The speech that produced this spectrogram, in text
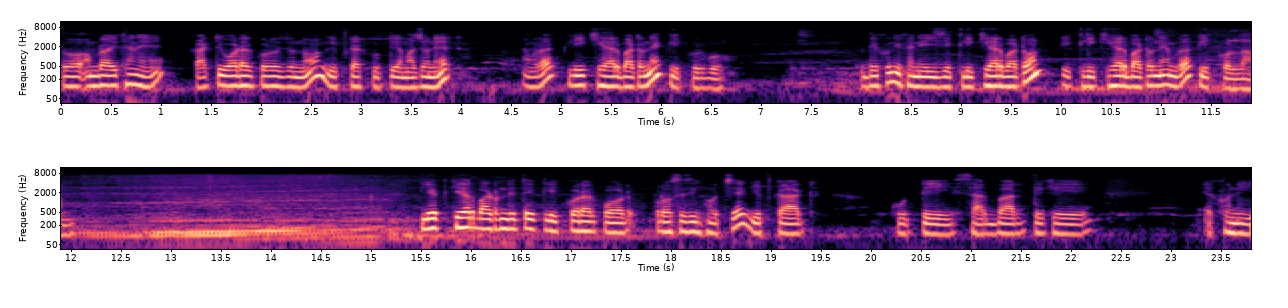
তো আমরা এখানে কার্ডটি অর্ডার করার জন্য গিফট কার্ড কোডটি অ্যামাজনের আমরা ক্লিক হেয়ার বাটনে ক্লিক করব। তো দেখুন এখানে এই যে ক্লিক হেয়ার বাটন এই ক্লিক হেয়ার বাটনে আমরা ক্লিক করলাম। ক্লিক হেয়ার বাটনটিতে ক্লিক করার পর প্রসেসিং হচ্ছে গিফট কার্ড কোডটি সার্ভার থেকে এখনই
